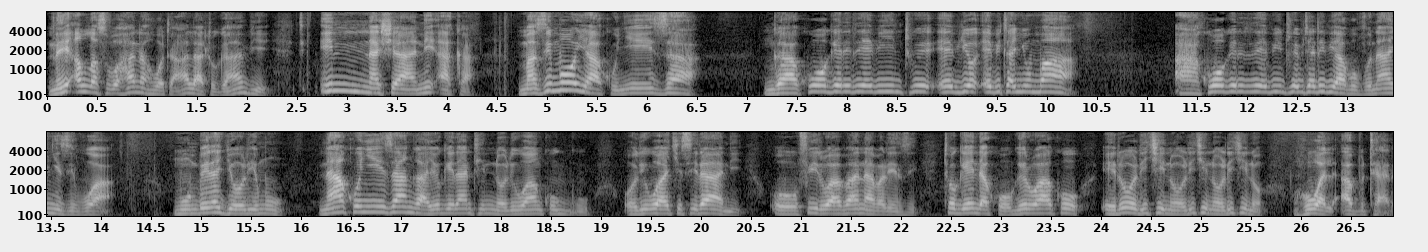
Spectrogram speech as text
Naye allah subhanahu wataala atugambye ti inna shaniaka mazima oyo akunyiiza ng'akwogerera ebintu ebyo ebitanyuma akwogerera ebintu ebitali bya buvunanyizibwa mu mbeera gy'olimu n'akunyiiza ng'ayogera nti nno oli wankuggu oli wa kisiraani ofiirwa abaana abalenzi togenda kwogerwako era oli kino oli kino oli kino huwa al abtar.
